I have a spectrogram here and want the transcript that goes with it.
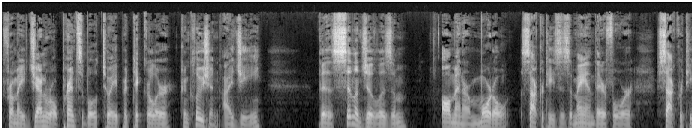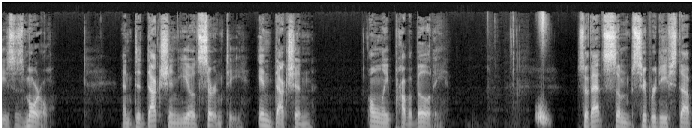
from a general principle to a particular conclusion, i.g., the syllogism, all men are mortal, Socrates is a man, therefore Socrates is mortal. And deduction yields certainty, induction only probability. So that's some super deep stuff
